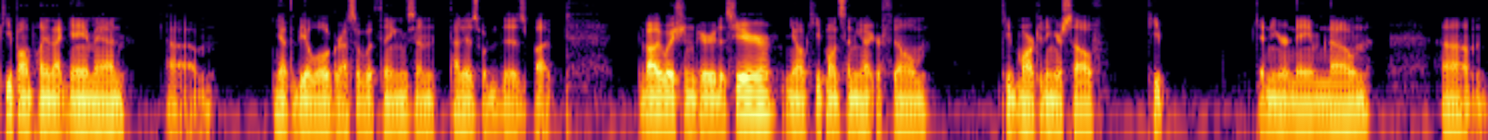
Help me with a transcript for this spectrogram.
keep on playing that game, man. Um, you have to be a little aggressive with things, and that is what it is. But the evaluation period is here. You know, keep on sending out your film, keep marketing yourself, keep getting your name known, um,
